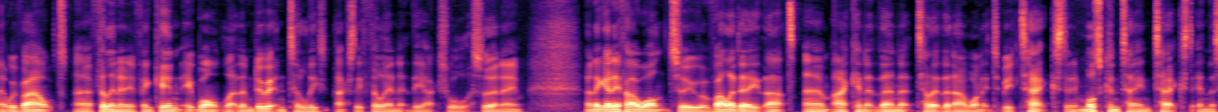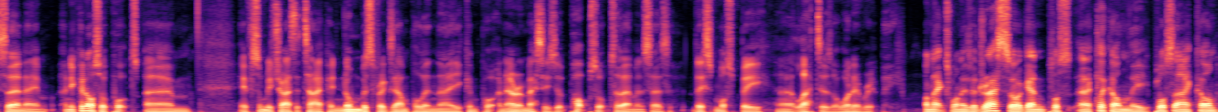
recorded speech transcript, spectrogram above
uh, without uh, filling anything in, it won't let them do it until they actually fill in the actual surname. And again, if I want to validate that, um, I can then tell it that I want it to be text and it must contain text in the surname. And you can also put, um, if somebody tries to type in numbers, for example, in there, you can put an error message that pops up to them and says, this must be uh, letters or whatever it be. Our next one is address. So again, plus, uh, click on the plus icon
